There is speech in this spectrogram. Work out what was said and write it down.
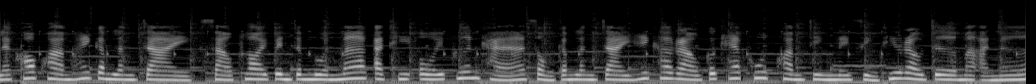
และข้อความให้กำลังใจ สาวพลอยเป็นจำนวนมากอาทิโอยเพื่อนขาส่งกำลังใจให้ข้าเราก็แค่พูดความจริงในสิ่งที่เราเจอมาอะเนอะ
